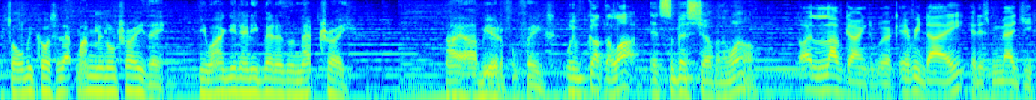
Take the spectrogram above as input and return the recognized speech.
It's all because of that one little tree there. You won't get any better than that tree. They are beautiful things. We've got the lot. It's the best job in the world. I love going to work. Every day, it is magic.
